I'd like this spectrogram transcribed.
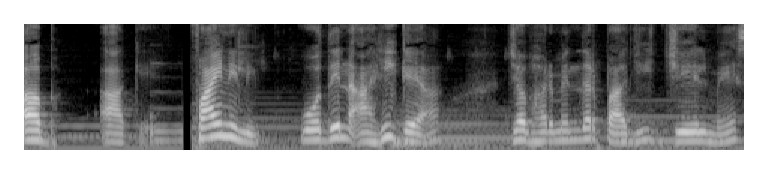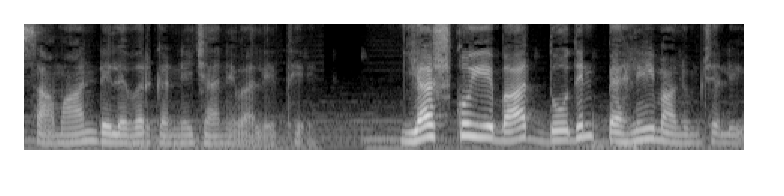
अब आगे फाइनली वो दिन आ ही गया जब हरमिंदर पाजी जेल में सामान डिलीवर करने जाने वाले थे। यश को ये बात दो दिन पहले ही मालूम चली।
